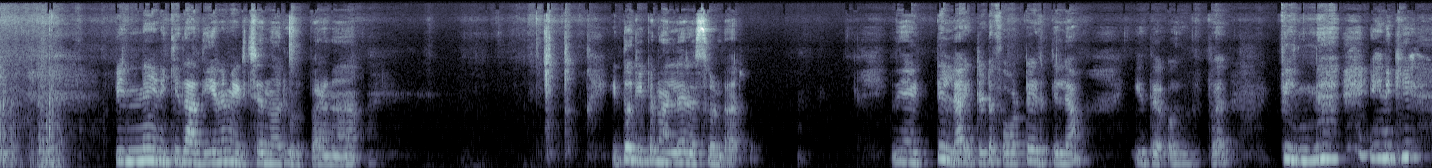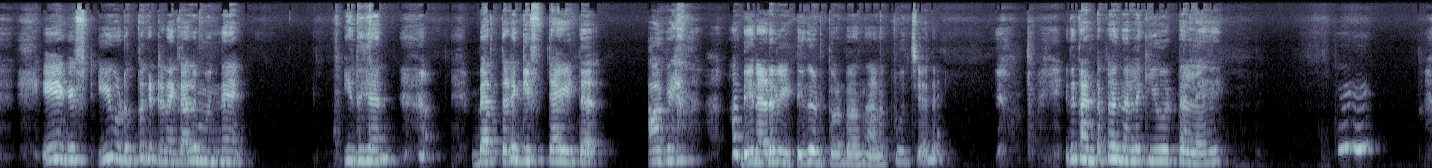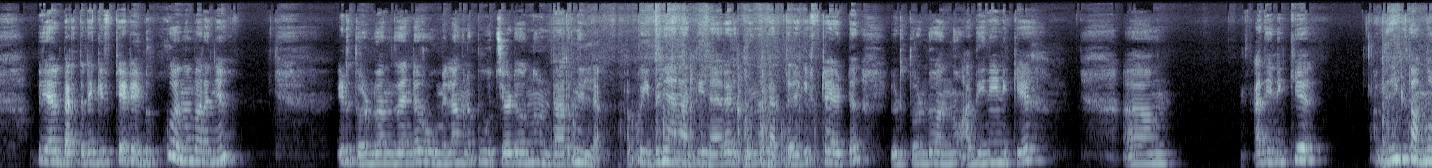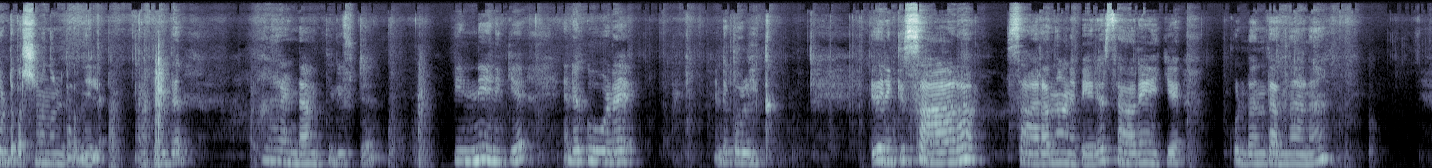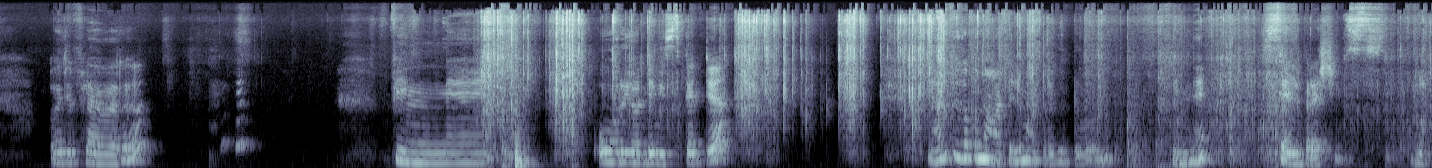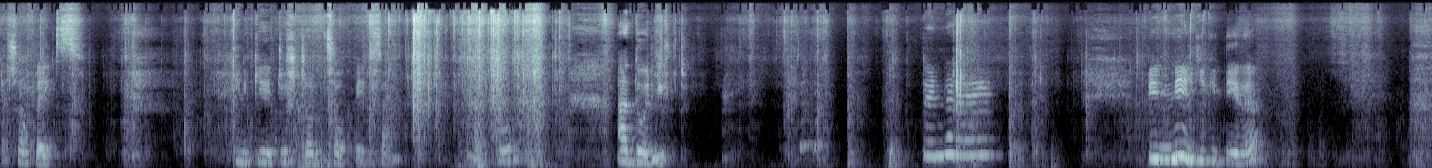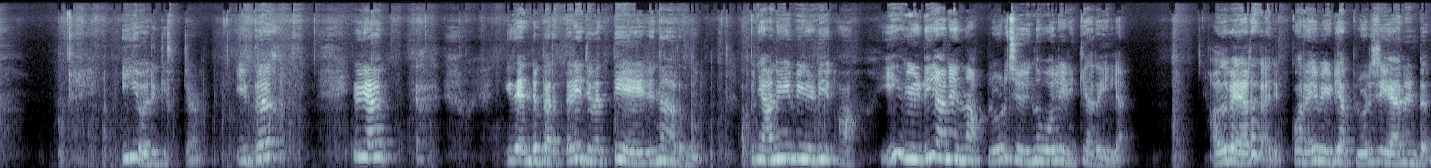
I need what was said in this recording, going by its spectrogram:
പിന്നെ എനിക്കിത് അധീനം മേടിച്ചു തന്ന ഒരു ഉടുപ്പാണ്. ഇട്ട് നോക്കിയപ്പോൾ നല്ല രസമുണ്ടായിരുന്നു. ഇത് ഞാൻ ഇട്ടില്ല ഇട്ടിട്ട് ഫോട്ടോ എടുത്തില്ല. ഇത് ഉടുപ്പ്. പിന്നെ എനിക്ക് ഈ ഗിഫ്റ്റ് ഈ ഉടുപ്പ് കിട്ടണേക്കാളും മുന്നേ ഇത് ഞാൻ ബർത്ത്ഡേ ഗിഫ്റ്റായിട്ട് അവിടെ അതിനാട് വീട്ടിൽ നിന്ന് എടുത്തുകൊണ്ട് വന്നതാണ് പൂച്ചേനെ. ഇത് കണ്ടപ്പോൾ നല്ല ക്യൂട്ടല്ലേ ഞാൻ ബർത്ത്ഡേ ഗിഫ്റ്റായിട്ട് എടുക്കുമെന്ന് പറഞ്ഞ് എടുത്തുകൊണ്ട് വന്നത്. എന്റെ റൂമിൽ അങ്ങനെ പൂച്ചയുടെ ഒന്നും ഉണ്ടായിരുന്നില്ല. അപ്പോൾ ഇത് ഞാൻ അതിനേരം എടുത്തുന്ന ബർത്ത്ഡേ ഗിഫ്റ്റായിട്ട് എടുത്തുകൊണ്ട് വന്നു. അതിനെനിക്ക് അതെനിക്ക് അതെനിക്ക് തന്നു വിട്ട് പ്രശ്നമൊന്നും ഉണ്ടായിരുന്നില്ല. അപ്പോൾ ഇത് രണ്ടാമത്തെ ഗിഫ്റ്റ് പിന്നെ എനിക്ക് എന്റെ കൂടെ എന്റെ കൊളീഗ് ഇതെനിക്ക് സാറ സാറ എന്നാണ് പേര്. സാറ എനിക്ക് കൊണ്ടുവന്ന് തന്നാണ് ഒരു ഫ്ലവർ പിന്നെ ഓറിയോന്റെ ബിസ്ക്കറ്റ് ഞാൻ ഇതൊക്കെ നാട്ടിൽ മാത്രമേ കിട്ടുള്ളൂ പിന്നെ സെലിബ്രേഷൻസ് മുട്ട ചോക്ലേറ്റ്സ് എനിക്ക് ഏറ്റവും ഇഷ്ടമുള്ള ചോക്ലേറ്റ്സ് ആണ്. അപ്പോൾ അതൊരു ഗിഫ്റ്റ് പിന്നെ എനിക്ക് കിട്ടിയത് ഈ ഒരു ഗിഫ്റ്റാണ് ഇത് ഇത് ഞാൻ ഇത് എന്റെ ബർത്ത്ഡേ ഇരുപത്തി ഏഴിനായിരുന്നു അപ്പം ഞാൻ ഈ വീഡിയോ ആ ഈ വീഡിയോ ഞാൻ എന്ന് അപ്ലോഡ് ചെയ്യുന്ന പോലെ എനിക്കറിയില്ല. അത് വേറെ കാര്യം. കുറേ വീഡിയോ അപ്ലോഡ് ചെയ്യാനുണ്ട്.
